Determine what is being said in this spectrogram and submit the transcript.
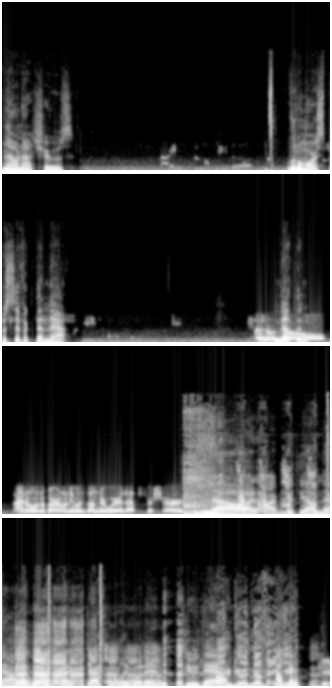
No, not shoes. A little more specific than that. I don't Nothing- know. I don't want to borrow anyone's underwear, that's for sure. No, I, I'm with you on that. I, wouldn't, I definitely wouldn't do that. I'm good. No, thank Okay. you.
